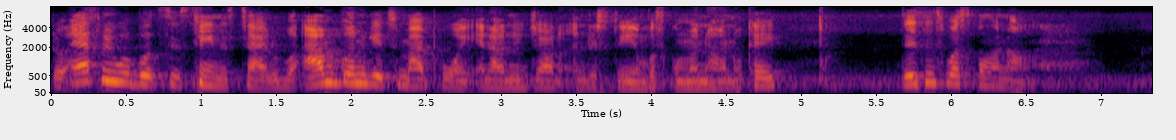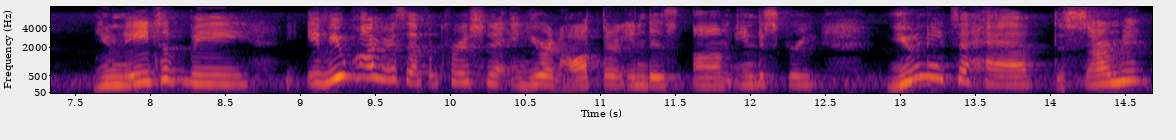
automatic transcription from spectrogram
don't ask me what book 16 is titled, but I'm going to get to my point, and I need y'all to understand what's going on. Okay, this is what's going on. You need to be. If you call yourself a Christian and you're an author in this um, industry, you need to have discernment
